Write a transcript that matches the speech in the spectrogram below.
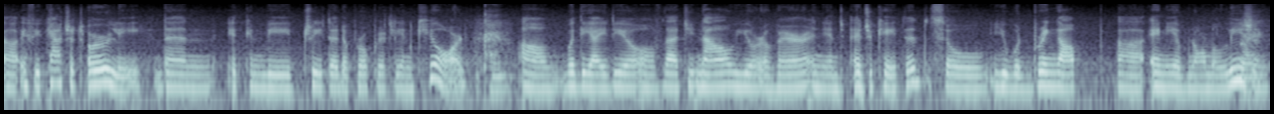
uh, if you catch it early, then it can be treated appropriately and cured. Okay. Um, with the idea of that you, now you're aware and ed educated, so you would bring up uh, any abnormal lesion. Right.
